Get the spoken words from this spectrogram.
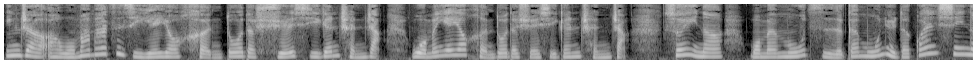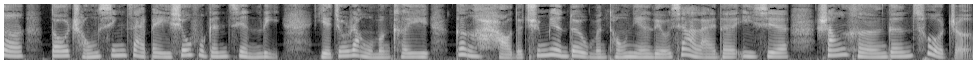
因着呃，我妈妈自己也有很多的学习跟成长，我们也有很多的学习跟成长，所以呢，我们母子跟母女的关系呢，都重新再被修复跟建立，也就让我们可以更好的去面对我们童年留下来的一些伤痕跟挫折。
